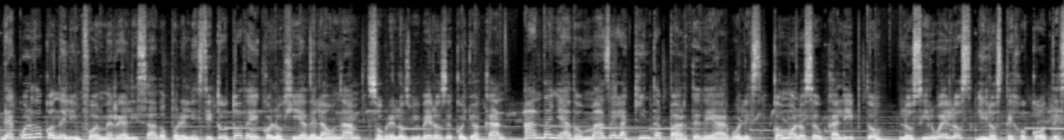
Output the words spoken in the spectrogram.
De acuerdo con el informe realizado por el Instituto de Ecología de la UNAM sobre los viveros de Coyoacán, han dañado más de la quinta parte de árboles, como los eucalipto, los ciruelos y los tejocotes.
